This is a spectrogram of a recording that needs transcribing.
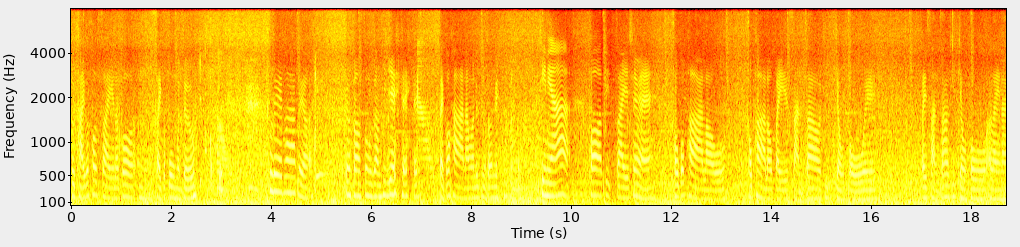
สุดท้ายก็เข้าใจแล้วก็ใส่กระโปรงเหมือนเดิมทุเรศมากเลยอะเป็นความทรงจำที่แย่แต่ก็ฮานะมานึกถึงตอนนี้ ทีเนี้ยพอติดใจใช่ไหมเขาก็พาเราเขาพาเราไปศาลเจ้าที่เกียวโตเว้ยไปศาลเจ้าที่เกียวโตอะไรนะ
